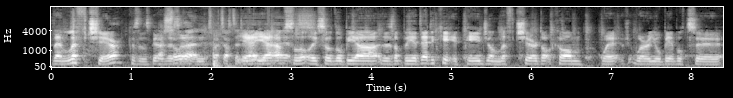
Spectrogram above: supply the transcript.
then lift share because there's gonna saw there's that a, on Twitter today. yeah, yeah, it's- absolutely. So there'll be a there's a, be a dedicated page on liftshare.com where where you'll be able to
